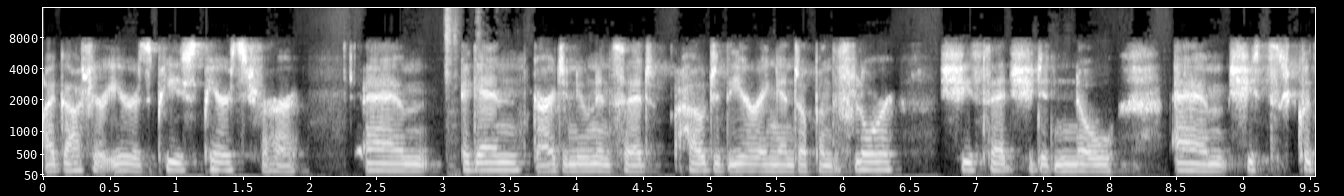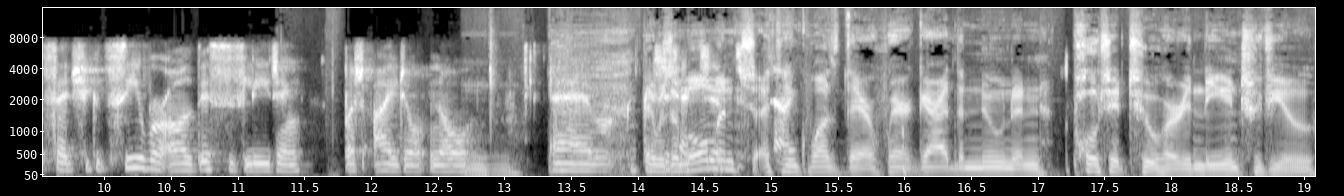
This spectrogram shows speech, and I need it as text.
I got her ears pierced for her. Um, again, Garda Noonan said, How did the earring end up on the floor? She said she didn't know. Um, she could said she could see where all this is leading, but I don't know. Mm. Um, there was a moment, I think, was there where Garda Noonan put it to her in the interview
